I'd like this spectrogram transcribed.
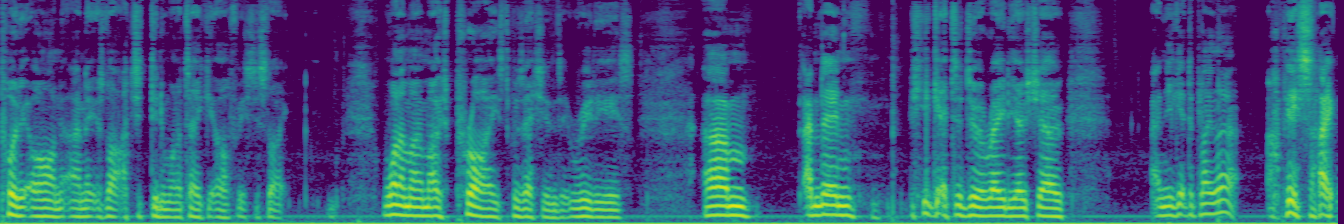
put it on, and it was like I just didn't want to take it off. It's just like one of my most prized possessions. It really is. Um, and then you get to do a radio show, and you get to play that. I mean, it's like,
